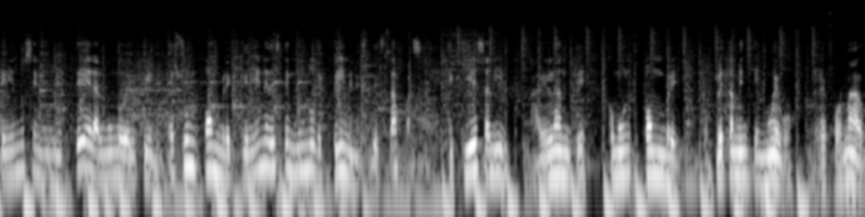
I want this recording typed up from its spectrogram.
queriéndose meter al mundo del crimen, es un hombre que viene de este mundo de crímenes, de estafas, que quiere salir adelante como un hombre completamente nuevo, reformado,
